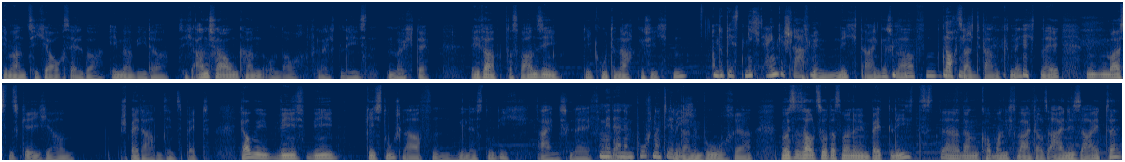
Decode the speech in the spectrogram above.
die man sicher auch selber immer wieder sich anschauen kann und auch vielleicht lesen möchte. Eva, das waren sie, die gute Nachtgeschichten. Und du bist nicht eingeschlafen? Ich bin nicht eingeschlafen. Noch Gott sei nicht. Dank nicht. Nee. Meistens gehe ich ja spät abends ins Bett. Ja, wie, wie, wie gehst du schlafen? Wie lässt du dich einschläfern? Mit einem Buch natürlich. Mit einem Buch, ja. Nur ist es halt so, dass man im Bett liest, äh, dann kommt man nicht weiter als eine Seite.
